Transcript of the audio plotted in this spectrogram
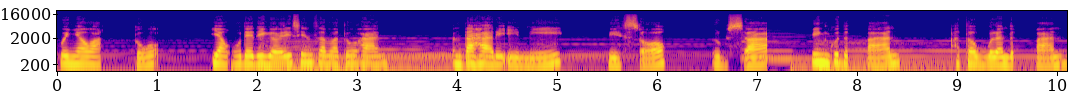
punya waktu yang udah digarisin sama Tuhan. Entah hari ini, besok, lusa, minggu depan, atau bulan depan,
